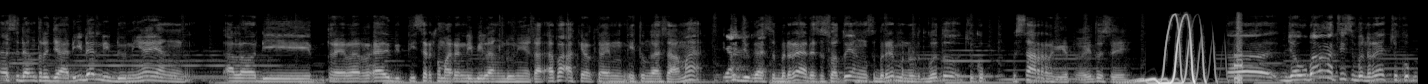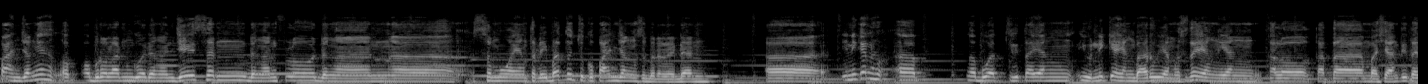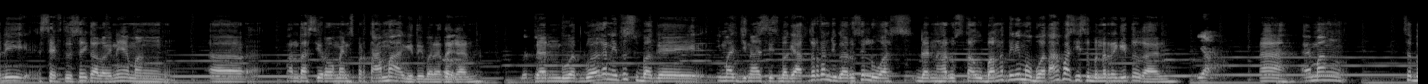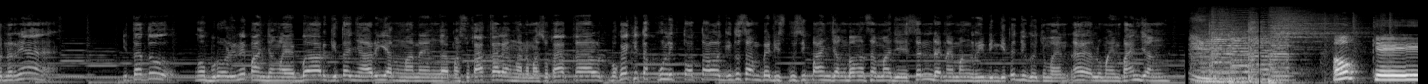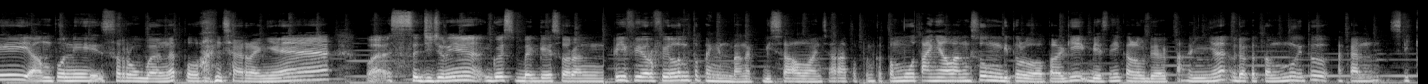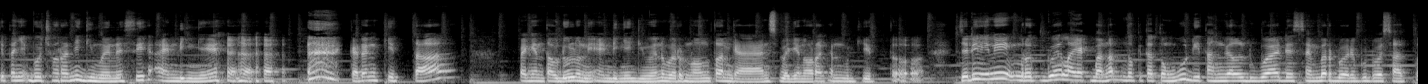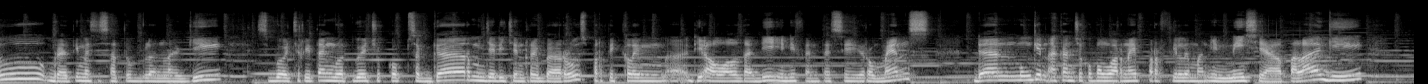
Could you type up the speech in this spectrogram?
eh, sedang terjadi dan di dunia yang kalau di trailer eh di teaser kemarin dibilang dunia apa akhir kalian itu nggak sama ya. itu juga sebenarnya ada sesuatu yang sebenarnya menurut gue tuh cukup besar gitu itu sih Uh, jauh banget sih sebenarnya cukup panjang ya obrolan gue dengan Jason, dengan Flo, dengan uh, semua yang terlibat tuh cukup panjang sebenarnya. Dan uh, ini kan uh, ngebuat cerita yang unik ya yang baru ya. Maksudnya yang yang kalau kata Mbak Shanti tadi safe to say kalau ini emang uh, fantasi romance pertama gitu ibaratnya kan. Betul. dan buat gue kan itu sebagai imajinasi sebagai aktor kan juga harusnya luas dan harus tahu banget ini mau buat apa sih sebenarnya gitu kan. Ya. Nah emang sebenarnya kita tuh ngobrolinnya panjang lebar, kita nyari yang mana yang nggak masuk akal, yang mana masuk akal. Pokoknya kita kulik total gitu sampai diskusi panjang banget sama Jason dan emang reading kita juga cuma eh, lumayan panjang. Oke, ya ampun nih seru banget wawancaranya. Wah, sejujurnya gue sebagai seorang reviewer film tuh pengen banget bisa wawancara ataupun ketemu tanya langsung gitu loh. Apalagi biasanya kalau udah tanya, udah ketemu itu akan sedikit tanya bocorannya gimana sih endingnya. Kadang kita pengen tahu dulu nih endingnya gimana baru nonton kan sebagian orang kan begitu. Jadi ini menurut gue layak banget untuk kita tunggu di tanggal 2 Desember 2021 berarti masih satu bulan lagi. Sebuah cerita yang menurut gue cukup segar menjadi genre baru seperti klaim uh, di awal tadi ini fantasy romance dan mungkin akan cukup mewarnai perfilman Indonesia. Apalagi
